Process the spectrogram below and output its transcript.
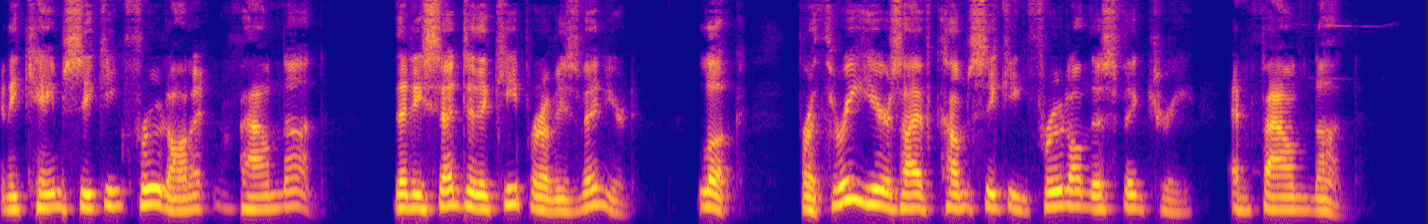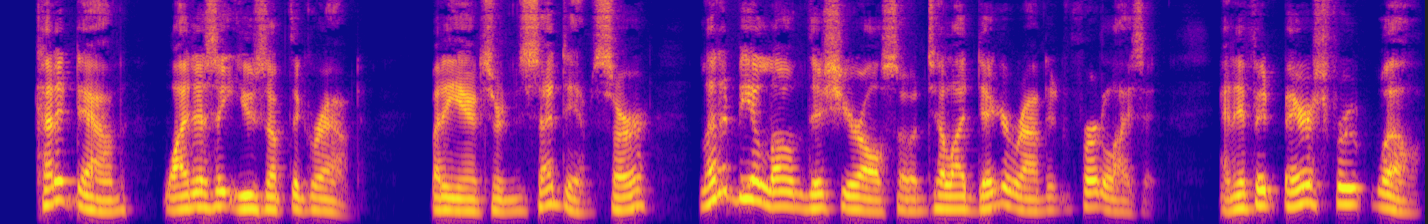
and he came seeking fruit on it and found none. Then he said to the keeper of his vineyard, Look, for three years I have come seeking fruit on this fig tree and found none. Cut it down. Why does it use up the ground? But he answered and said to him, Sir, let it be alone this year also until I dig around it and fertilize it. And if it bears fruit, well.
